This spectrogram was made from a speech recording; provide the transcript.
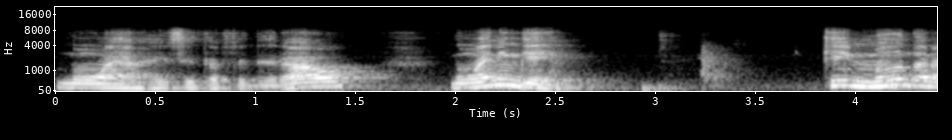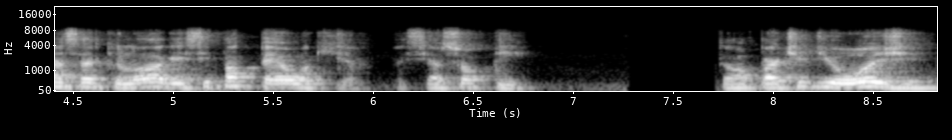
não é a Receita Federal, não é ninguém. Quem manda na Log é esse papel aqui, esse SOP. Então, a partir de hoje,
